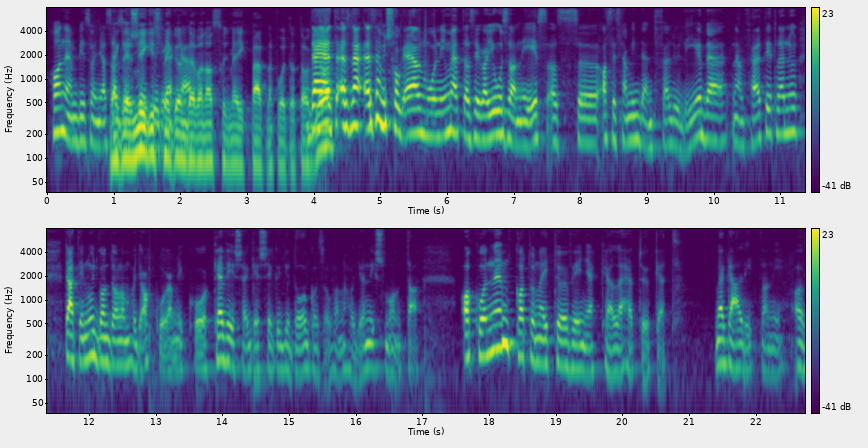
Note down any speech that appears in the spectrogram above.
hanem bizony az Azért mégis még önben van az, hogy melyik pártnak volt a tagja. De ez, ez, ne, ez nem is fog elmúlni, mert azért a józanész az azt hiszem mindent felülír, de nem feltétlenül. Tehát én úgy gondolom, hogy akkor, amikor kevés egészségügyi dolgozó van, ahogy ön is mondta, akkor nem katonai törvényekkel lehet őket megállítani, az,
